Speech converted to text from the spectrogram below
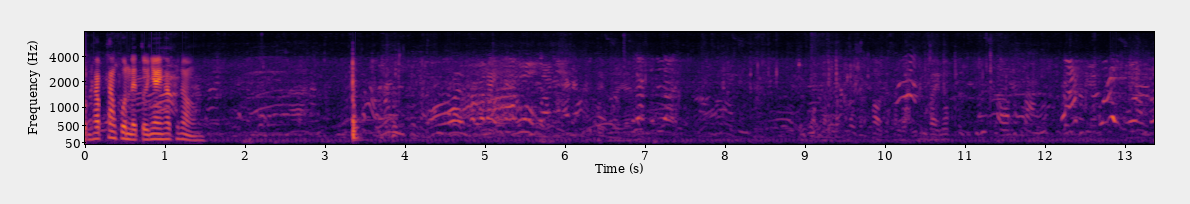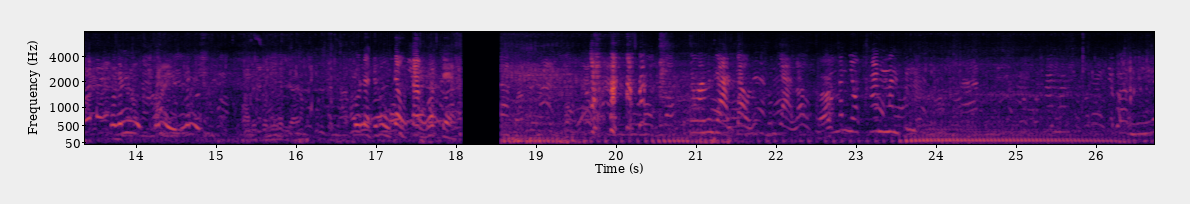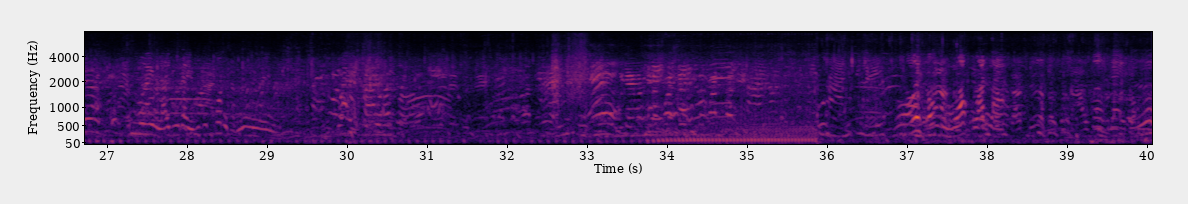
คุณครับทั้งคุณในตัวใหญ่ครับพี่น้องคนน่ะจะมึงเจ้าตั้งรถแต่ทำไมมันหยาดเจ้ามันหยาดแล้วมันยกขั้นมันเมื่อยแล้วอยู่ใดมันทุกคนกับมันเมื่อย โอ้ยเขาถึงวอกวันละ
